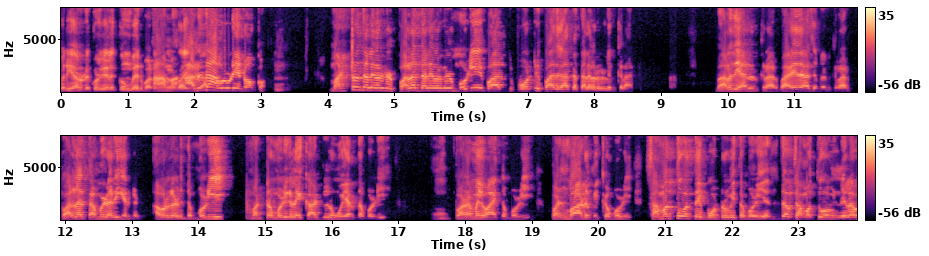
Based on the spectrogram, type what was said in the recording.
பெரியாருடைய கொள்கைகளுக்கும் வேறுபாடு ஆமா? அதுதான் அவருடைய நோக்கம். மற்ற தலைவர்கள் பல தலைவர்கள் மொழியை பார்த்து போற்றி பாதுகாத்த தலைவர்கள் இருக்கிறார்கள் பாரதியார் இருக்கிறார் பாரதிதாசன் இருக்கிறார் பல தமிழ் அறிஞர்கள் அவர்கள் இந்த மொழியை மற்ற மொழிகளை காட்டிலும் உயர்ந்த மொழி பழமை வாய்ந்த மொழி பண்பாடு மிக்க மொழி சமத்துவத்தை போற்றுவித்த மொழி எந்த சமத்துவம் நிலவ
